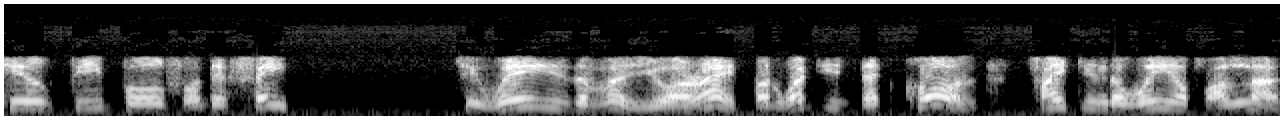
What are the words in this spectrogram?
kill people for their faith. See, where is the verse? You are right, but what is that cause? Fight in the way of Allah.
